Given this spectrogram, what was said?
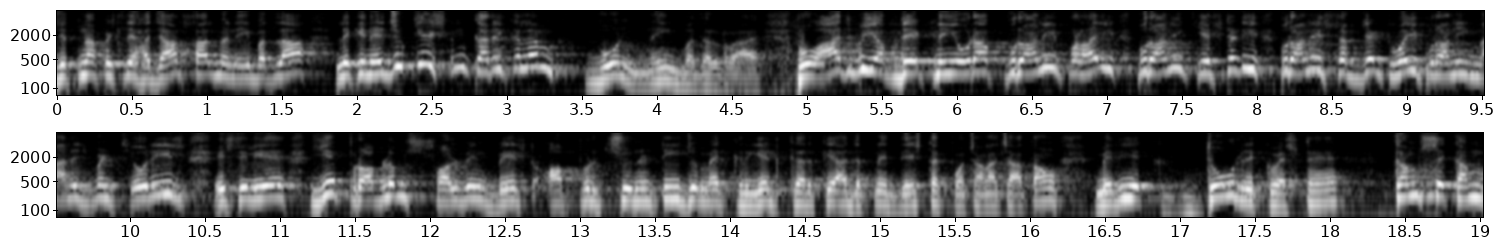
जितना पिछले हज़ार साल में नहीं बदला, लेकिन एजुकेशन करिकुलम वो नहीं बदल रहा है। वो आज भी अपडेट नहीं हो रहा। पुरानी पढ़ाई, पुरानी केस स्टडी पुराने सब्जेक्ट वही पुरानी मैनेजमेंट थ्योरीज इसलिए ये प्रॉब्लम सॉल्विंग बेस्ड अपॉर्चुनिटी जो मैं क्रिएट करके आज अपने देश तक पहुंचाना चाहता हूँ, मेरी एक दो रिक्वेस्ट है। कम से कम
